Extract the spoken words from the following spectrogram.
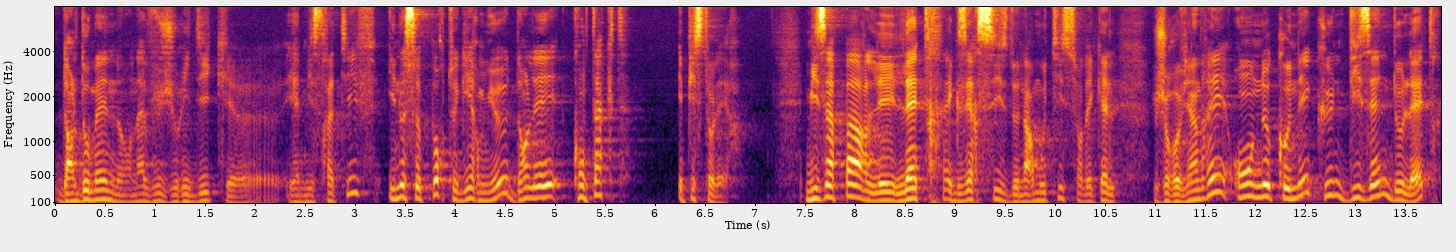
dans le domaine, on a vu juridique et administratif, il ne se porte guère mieux dans les contacts épistolaires. Mis à part les lettres exercices de Narmoutis sur lesquelles je reviendrai, on ne connaît qu'une dizaine de lettres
